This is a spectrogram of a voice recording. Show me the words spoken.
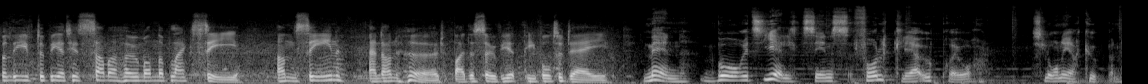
believed to be at his summer home on the Black Sea, unseen and unheard by the Soviet people today. Men Boris Jeltsins folkliga uppror slår ner kuppen.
